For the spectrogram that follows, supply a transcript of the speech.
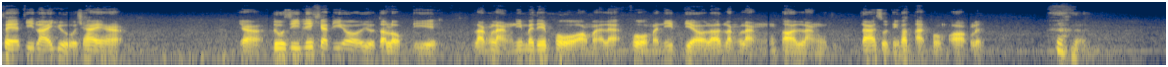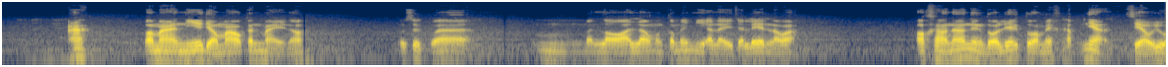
เฟซที่ไลฟ์อยู่ใช่ฮะอย่าดูซีรีส์แคดิโออยู่ตลกดี หลังๆ นี่ไม่ได้โผล่ออกมาแล้ว โผล่มานิดเดียวแล้วหลังๆ ตอนหลัง ล่าสุดนี้เขาตัดผมออกเลยอะประมาณนี้เดี๋ยวเมาส์กันใหม่เนาะรู้สึกว่า อืม มันร้อนแล้วมันก็ไม่มีอะไรจะเล่นแล้วอะออกข่าวหน้าหนึ่งโดนเรียกตัวไหมครับ เนี่ย เสียวอยู่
